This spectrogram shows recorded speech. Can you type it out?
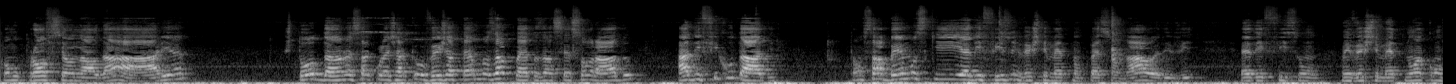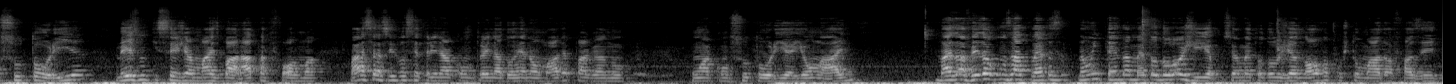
como profissional da área, estou dando essa colher, que eu vejo até meus atletas assessorado a dificuldade. Então sabemos que é difícil o investimento no personal, é, é difícil um, um investimento numa consultoria, mesmo que seja mais barata a forma mais acessível você treinar com um treinador renomado é pagando uma consultoria aí online. Mas às vezes alguns atletas não entendem a metodologia, por ser uma metodologia nova, acostumado a fazer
